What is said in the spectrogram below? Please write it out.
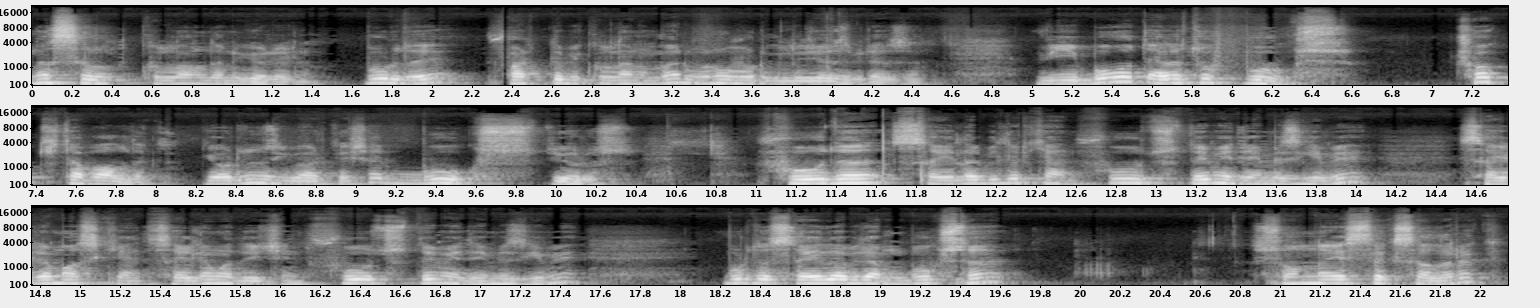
nasıl kullanıldığını görelim. Burada farklı bir kullanım var. Bunu vurgulayacağız birazdan. We bought a lot of books. Çok kitap aldık. Gördüğünüz gibi arkadaşlar books diyoruz. Food'a sayılabilirken foods demediğimiz gibi sayılamazken sayılamadığı için foods demediğimiz gibi burada sayılabilen books'a sonuna s takısı alarak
